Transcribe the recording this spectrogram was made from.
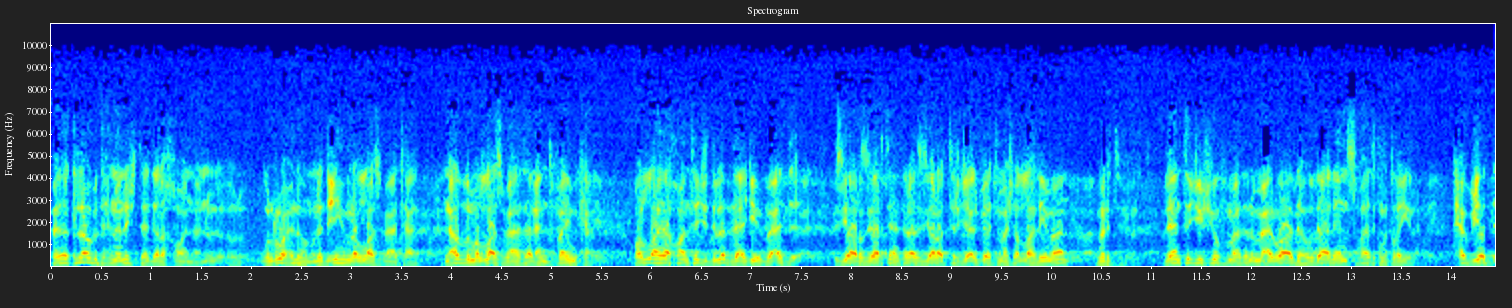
فذلك لابد إحنا نجتهد على إخواننا ونروح لهم ندعيهم إلى الله سبحانه وتعالى نعظم الله سبحانه وتعالى عنده في اي مكان والله يا إخوان تجد لذة عجيبة بعد زيارة زيارتين ثلاث زيارات ترجع البيت ما شاء الله الإيمان مرتفع. لين تجي تشوف مثلا مع الوالدة وذا لين صفاتك متغيرة. تحب يد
